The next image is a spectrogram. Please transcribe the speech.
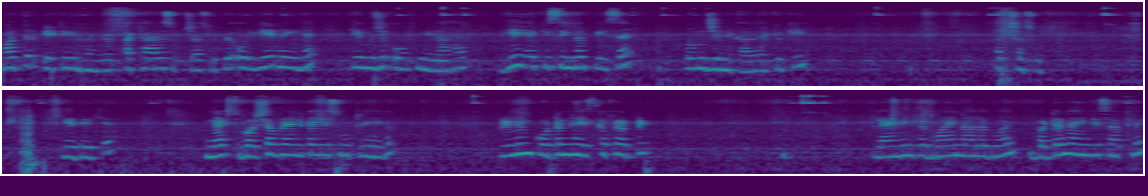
मात्र एटीन हंड्रेड अठारह सौ पचास रुपये। और ये नहीं है कि मुझे ऑफ़ मिला है। ये है कि सिंगल पीस है और मुझे निकालना है क्योंकि अच्छा सूट ये देखिए। नेक्स्ट वर्षा ब्रांड का ये सूट रहेगा। प्रीमियम कॉटन है इसका फैब्रिक लाइनिंग लगवाएँ, ना लगवाएँ, बटन आएँगे साथ में।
